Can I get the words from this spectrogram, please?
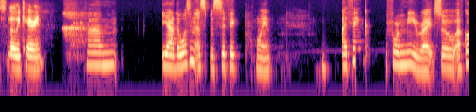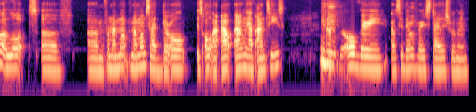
slowly caring? Um yeah, there wasn't a specific point. I think for me, right? So I've got a lot of um from my mom my mom's side, they're all is all I, I only have aunties. Mm-hmm. they're all very I would say they're all very stylish women.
